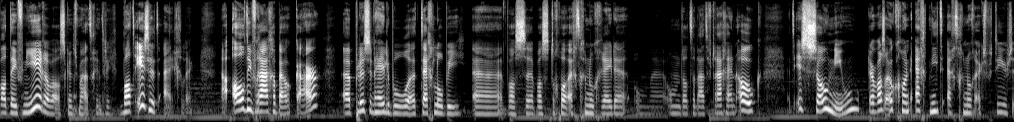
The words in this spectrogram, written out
wat definiëren we als kunstmatige intelligentie? Wat is het eigenlijk? Nou, al die vragen bij elkaar, eh, plus een heleboel eh, techlobby, eh, was, was toch wel echt genoeg reden om, om dat te laten vertragen. En ook, het is zo nieuw. Er was ook gewoon echt niet echt genoeg expertise,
